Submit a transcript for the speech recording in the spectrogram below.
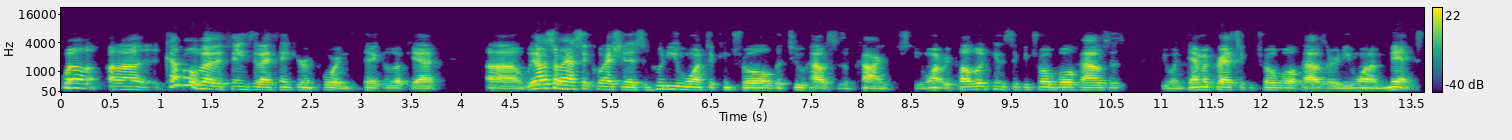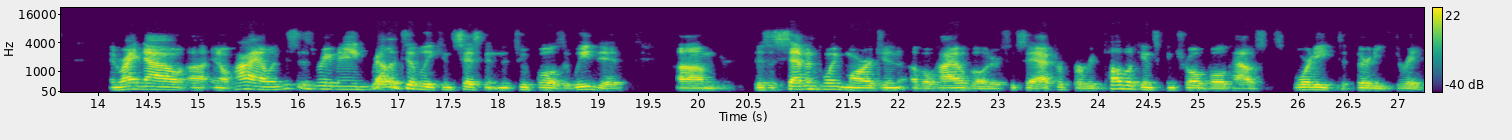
well uh, a couple of other things that i think are important to take a look at uh, we also asked the question as who do you want to control the two houses of Congress? Do you want Republicans to control both houses? Do you want Democrats to control both houses, or do you want a mix? And right now uh, in Ohio, and this has remained relatively consistent in the two polls that we did, um, there's a seven point margin of Ohio voters who say, I prefer Republicans control both houses, 40 to 33.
